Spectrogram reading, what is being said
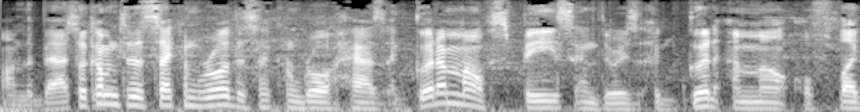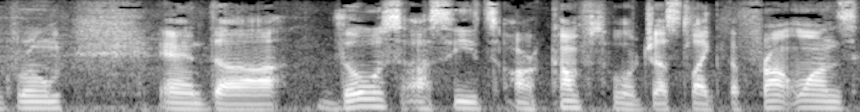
on the back. So coming to the second row, the second row has a good amount of space and there is a good amount of leg room. And uh, those uh, seats are comfortable just like the front ones.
